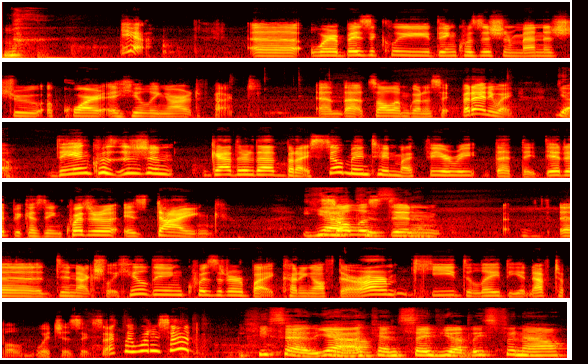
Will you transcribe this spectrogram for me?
plan. uh, where basically the Inquisition managed to acquire a healing artifact, and that's all I'm gonna say. But anyway, Yeah. the Inquisition gathered that, but I still maintain my theory that they did it because the Inquisitor is dying. yeah, Solas 'cause, yeah. didn't uh, didn't actually heal the Inquisitor by cutting off their arm. He delayed the inevitable, which is exactly what he said. He said, "Yeah, I can save you at least for now."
